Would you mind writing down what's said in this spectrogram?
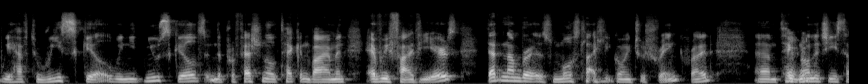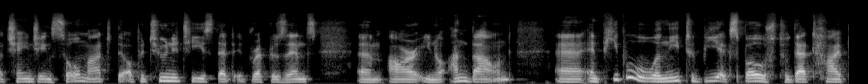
we have to reskill. We need new skills in the professional tech environment every five years. That number is most likely going to shrink, right? Um, mm-hmm. technologies mm-hmm. are changing so much. The opportunities that it represents um, are, you know, unbound. Uh, and people will need to be exposed to that type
